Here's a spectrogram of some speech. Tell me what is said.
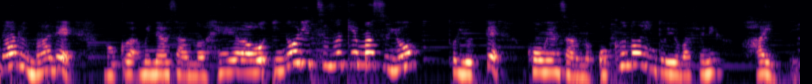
なるまで僕は皆さんの平和を祈り続けますよ。と言って高野山の奥の院という場所に入っていっ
